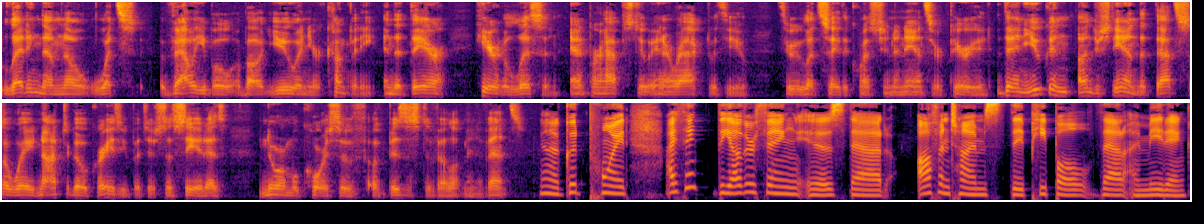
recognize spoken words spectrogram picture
letting them know what's valuable about you and your company, and that they're here to listen and perhaps to interact with you through, let's say, the question and answer period, then you can understand that that's a way not to go crazy, but just to see it as normal course of, of business development events. Yeah, good point. I think the other thing is that oftentimes the people that I'm meeting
